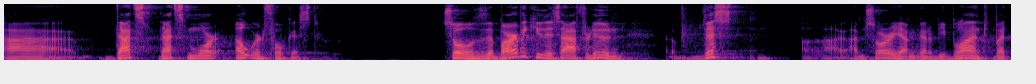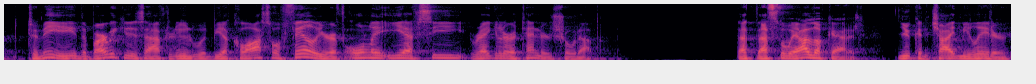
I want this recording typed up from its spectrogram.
Uh, that's, that's more outward focused. So the barbecue this afternoon, this, uh, I'm sorry, I'm going to be blunt, but to me, the barbecue this afternoon would be a colossal failure if only EFC regular attenders showed up. That, that's the way I look at it. You can chide me later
